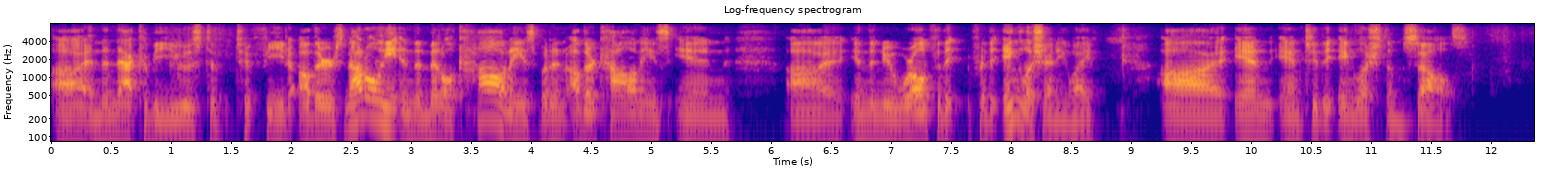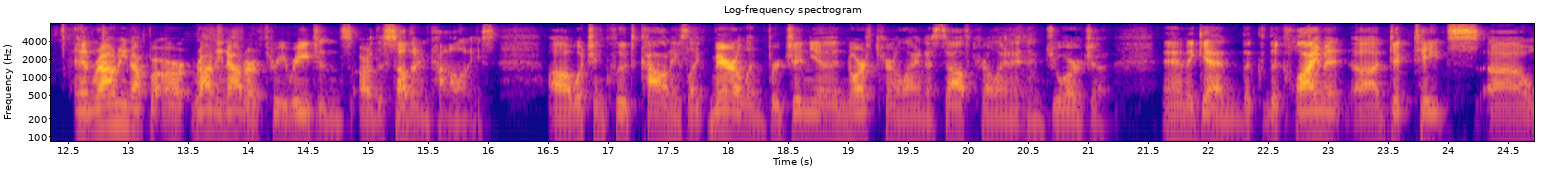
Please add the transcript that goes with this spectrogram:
uh, and then that could be used to, to feed others, not only in the middle colonies, but in other colonies in uh, in the New World for the for the English anyway, uh, and and to the English themselves. And rounding up our rounding out our three regions are the southern colonies, uh, which includes colonies like Maryland, Virginia, North Carolina, South Carolina, and Georgia. And again, the, the climate uh, dictates uh,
